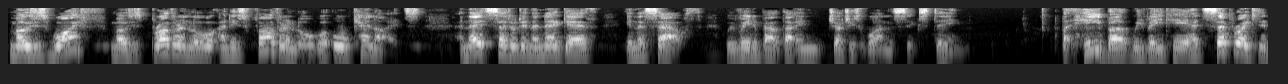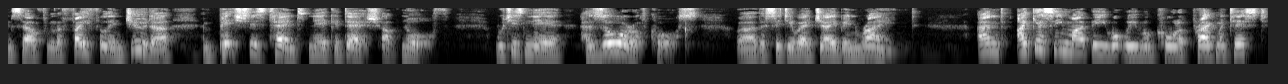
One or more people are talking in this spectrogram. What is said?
Moses' wife, Moses' brother in law, and his father in law were all Kenites, and they'd settled in the Negev in the south. We read about that in Judges 1 16. But Heber, we read here, had separated himself from the faithful in Judah and pitched his tent near Kadesh up north, which is near Hazor, of course, uh, the city where Jabin reigned. And I guess he might be what we would call a pragmatist.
